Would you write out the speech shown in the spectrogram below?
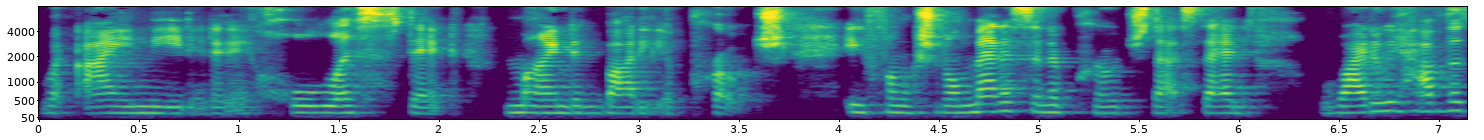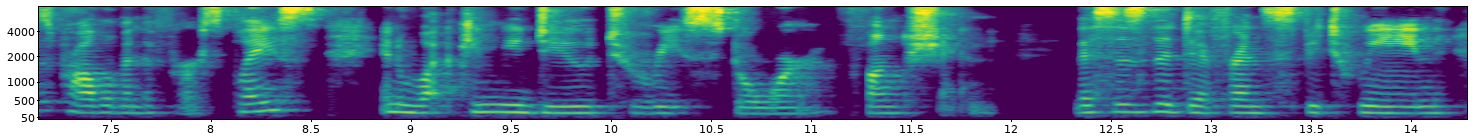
what I needed a holistic mind and body approach, a functional medicine approach that said, why do we have this problem in the first place? And what can we do to restore function? This is the difference between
